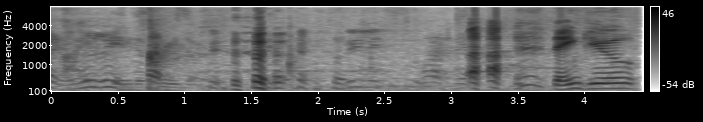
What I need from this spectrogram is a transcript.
Really? in the freezer. really too hot, yeah. Thank you.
